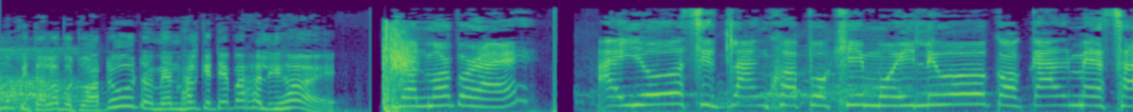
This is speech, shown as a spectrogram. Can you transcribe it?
মোৰ পিতলৰ বটুৱাটো তই ইমান ভাল কেতিয়াবা হলি হয়? জন্মৰ পৰাই। আইঅ চিতলাং খোৱা পক্ষী মৰিলো কঁকাল মেচা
